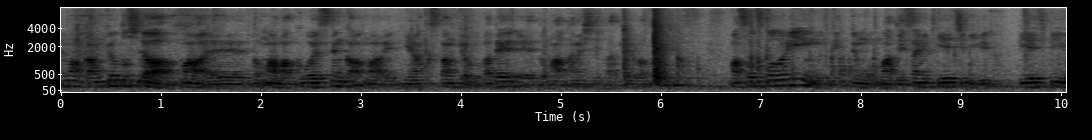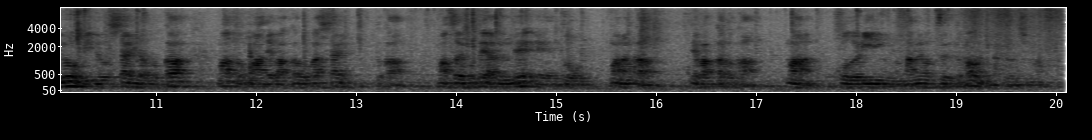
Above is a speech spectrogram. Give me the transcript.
でまあ、環境としては、まあえーとまあ、MacOS 10か、まあ、Linux 環境とかで、えーとまあ、試していただければと思います。まあ、ソースコードリーディングって言っても、まあ、実際に PHP, PHP を微動したりだとか、まあ、あとまあデバッカーを動かしたりとか、まあ、そういうことやるんで、えーとまあ、なんかデバッカとか、まあ、コードリーディングのためのツールとかを実装します。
